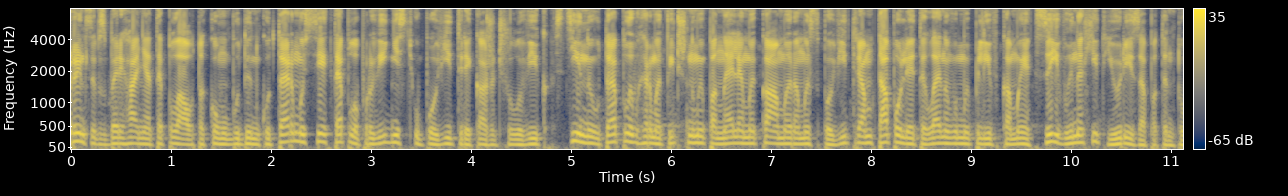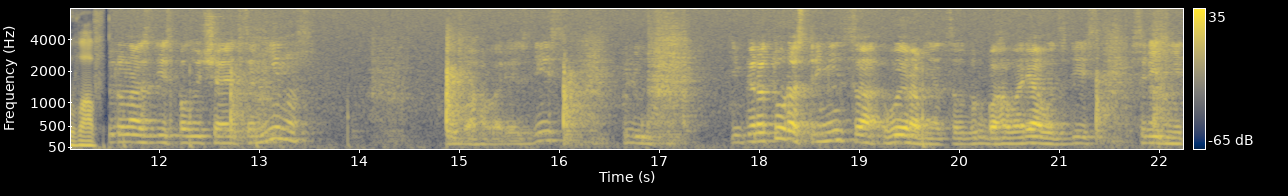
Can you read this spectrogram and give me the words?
Принцип зберігання тепла у такому будинку термосі теплопровідність у повітрі, каже чоловік. Стіни утеплив герметичними панелями камерами з повітрям та поліетиленовими плівками. Свій винахід Юрій запатентував. Тут у нас получается минус, грубо говоря, плюс. Температура стремится выровняться, вот, грубо говоря, вот здесь в средней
